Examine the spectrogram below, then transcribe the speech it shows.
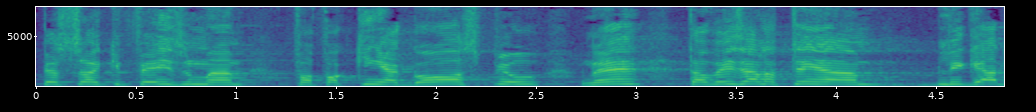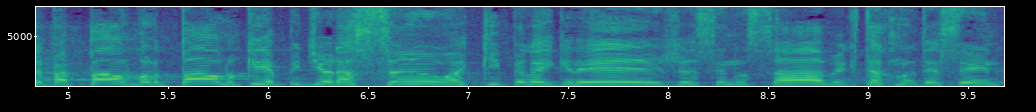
pessoa que fez uma fofoquinha gospel, né? Talvez ela tenha ligado para Paulo, falou: Paulo, queria pedir oração aqui pela igreja. Você não sabe o que está acontecendo.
